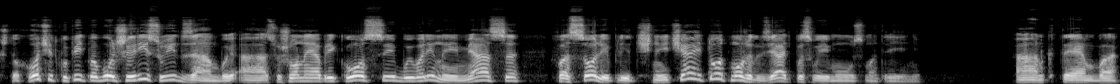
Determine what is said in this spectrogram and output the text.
что хочет купить побольше рису и дзамбы, а сушеные абрикосы, буйволиное мясо, фасоль и плиточный чай тот может взять по своему усмотрению. Анг Темба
